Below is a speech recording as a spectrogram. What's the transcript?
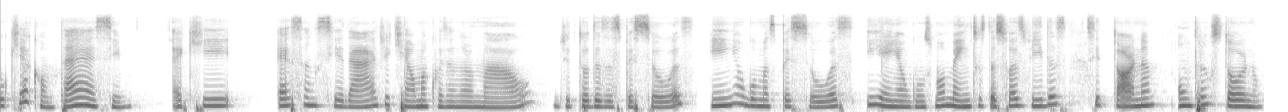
O que acontece é que essa ansiedade, que é uma coisa normal de todas as pessoas, em algumas pessoas e em alguns momentos das suas vidas, se torna um transtorno,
